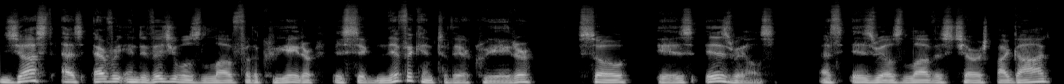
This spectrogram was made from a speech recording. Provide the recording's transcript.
Just as every individual's love for the Creator is significant to their Creator, so is Israel's. As Israel's love is cherished by God,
